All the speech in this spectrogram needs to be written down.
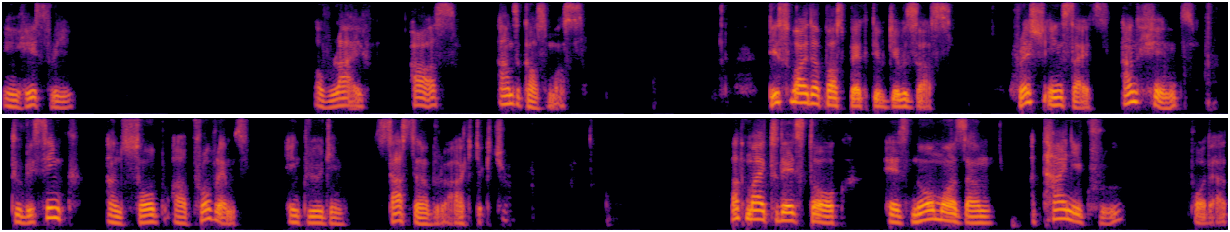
in history of life, Earth, and the cosmos. This wider perspective gives us fresh insights and hints to rethink and solve our problems, including sustainable architecture. But my today's talk is no more than a tiny clue for that.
